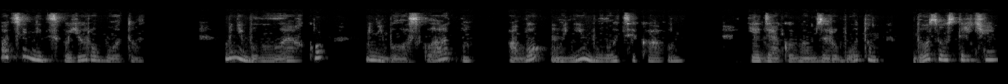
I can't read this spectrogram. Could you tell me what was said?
оцініть свою роботу. Мені було легко, мені було складно або мені було цікаво. Я дякую вам за роботу. До зустрічі!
